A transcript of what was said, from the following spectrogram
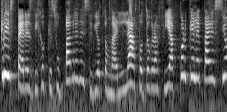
Chris Pérez dijo que su padre decidió tomar la fotografía porque le pareció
